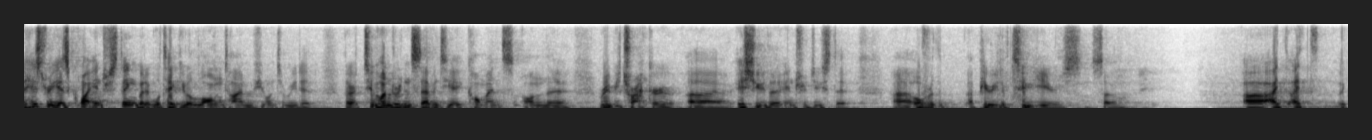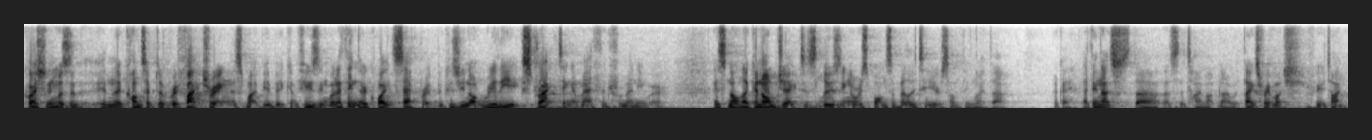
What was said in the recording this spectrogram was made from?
the history is quite interesting, but it will take you a long time if you want to read it. There are 278 comments on the Ruby Tracker uh, issue that introduced it uh, over the, a period of two years. So uh, I, I the question was in the concept of refactoring. This might be a bit confusing, but I think they're quite separate because you're not really extracting a method from anywhere. It's not like an object is losing a responsibility or something like that. Okay, I think that's the, that's the time up now. But thanks very much for your time.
